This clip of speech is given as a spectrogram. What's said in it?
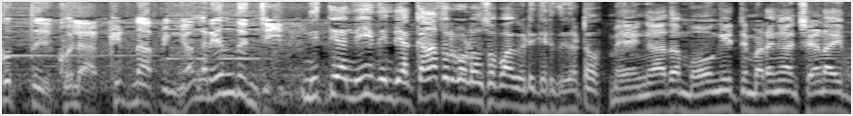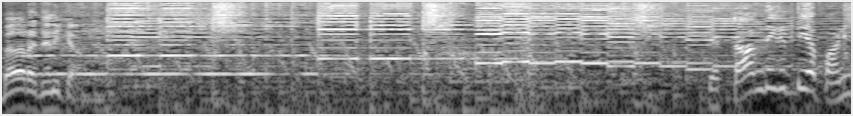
കുത്ത് കൊല കിഡ്നാപ്പിംഗ് അങ്ങനെ എന്തും ചെയ്യും. നിത്യ നീ നിന്റെ ആ കാസർഗോഡൻ സ്വഭാവം എടുക്കരുത് കേട്ടോ. മേങ്ങാതെ മോങ്ങിയിട്ട് മടങ്ങാൻ ക്ഷേണായി വേറെ ജനിക്കാം. എട്ടാം തീയതി കിട്ടിയ പണി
